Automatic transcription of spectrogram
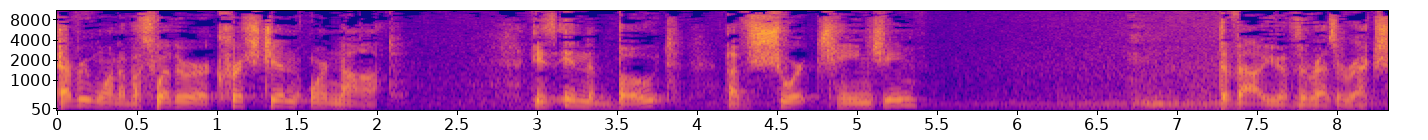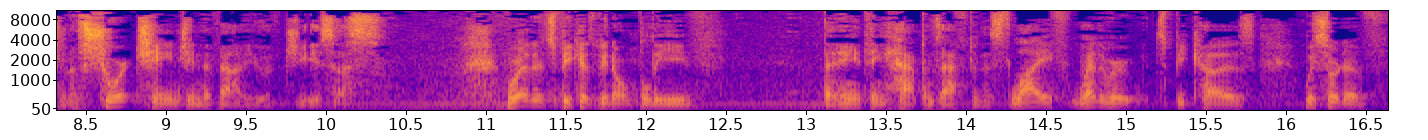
Every one of us, whether we're a Christian or not, is in the boat of shortchanging the value of the resurrection, of shortchanging the value of Jesus. Whether it's because we don't believe that anything happens after this life, whether it's because we sort of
